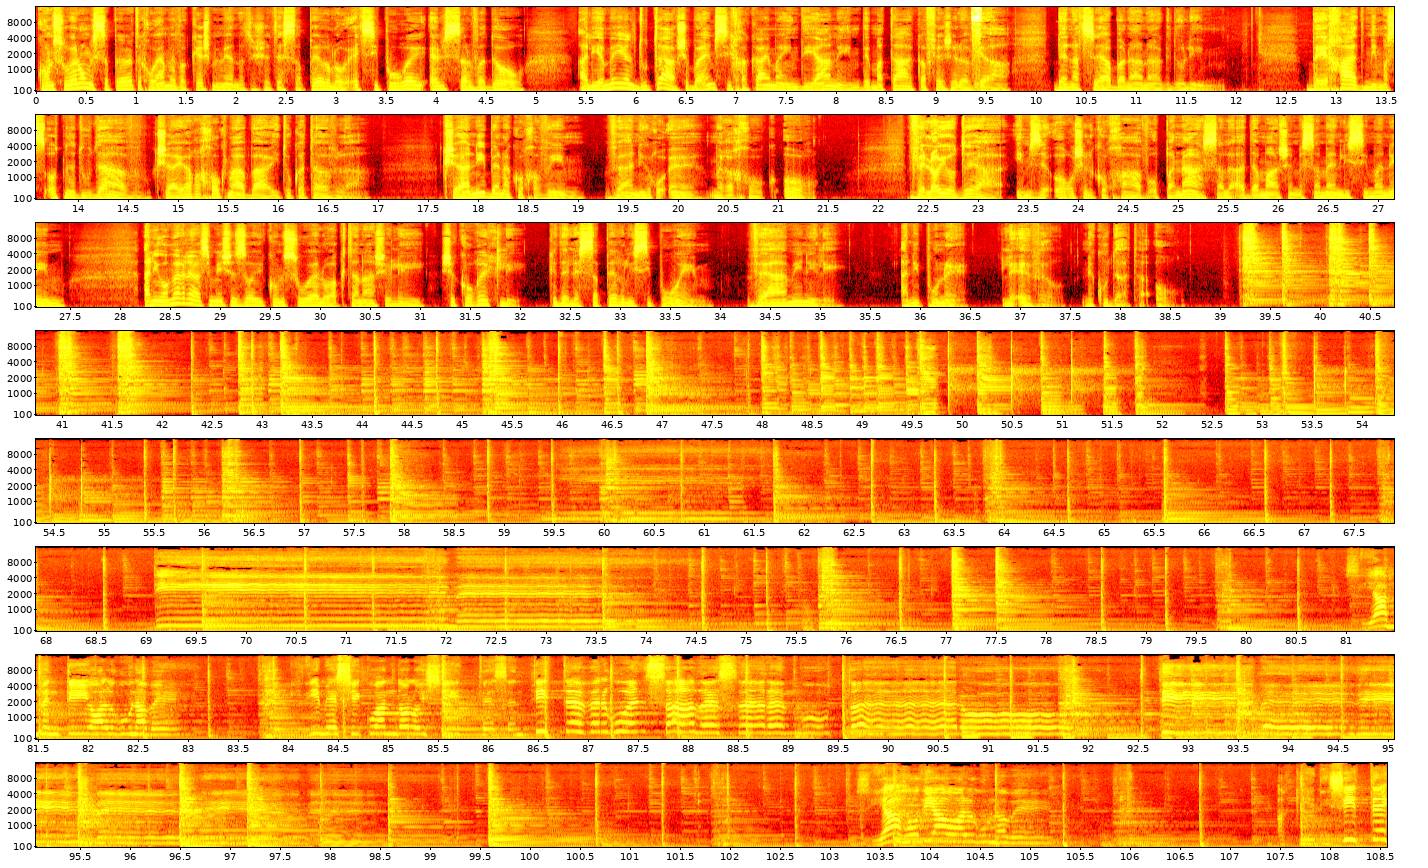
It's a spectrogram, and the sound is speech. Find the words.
קונסואלו מספרת איך הוא היה מבקש ממנה שתספר לו את סיפורי אל סלבדור על ימי ילדותה שבהם שיחקה עם האינדיאנים במטע הקפה של אביה בין עצי הבננה הגדולים. באחד ממסעות נדודיו, כשהיה רחוק מהבית, הוא כתב לה, כשאני בין הכוכבים, ואני רואה מרחוק אור, ולא יודע אם זה אור של כוכב או פנס על האדמה שמסמן לי סימנים, אני אומר לעצמי שזוהי קונסואלו הקטנה שלי, שקוראת לי כדי לספר לי סיפורים, והאמיני לי, אני פונה לעבר נקודת האור. Alguna vez y dime si cuando lo hiciste sentiste vergüenza de ser embustero. Dime, dime, dime. Si has odiado alguna vez a quien hiciste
